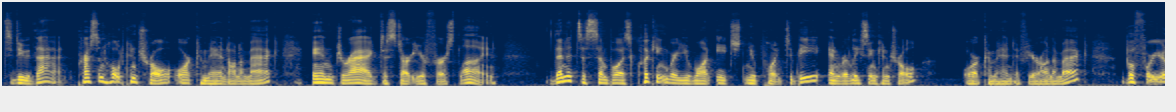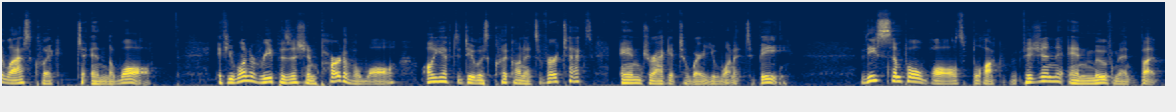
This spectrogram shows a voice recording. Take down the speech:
To do that, press and hold Control or Command on a Mac, and drag to start your first line. Then it's as simple as clicking where you want each new point to be and releasing Control, or Command if you're on a Mac, before your last click to end the wall. If you want to reposition part of a wall, all you have to do is click on its vertex and drag it to where you want it to be. These simple walls block vision and movement, but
